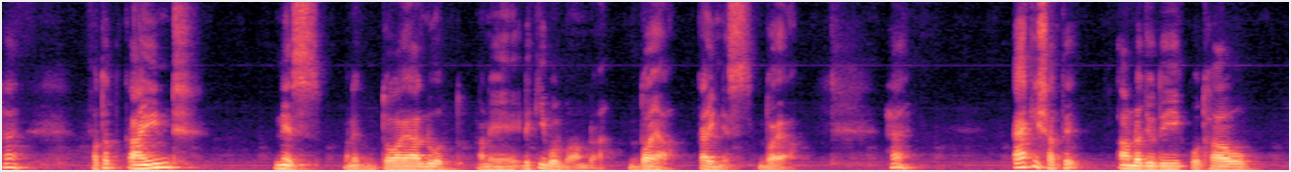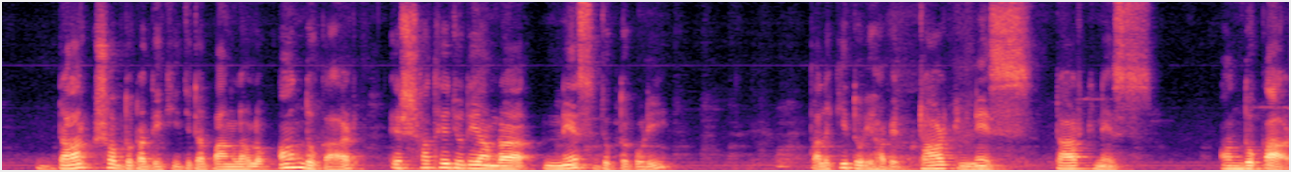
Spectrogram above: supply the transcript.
হ্যাঁ? অর্থাৎ কাইন্ডনেস মানে দয়ালু মানে এটা কী বলব আমরা? দয়া কাইন্ডনেস দয়া। হ্যাঁ? একই সাথে আমরা যদি কোথাও ডার্ক শব্দটা দেখি, যেটা বাংলা হলো অন্ধকার, এর সাথে যদি আমরা নেস যুক্ত করি, তাহলে কী তৈরি হবে? ডার্কনেস ডার্কনেস অন্ধকার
